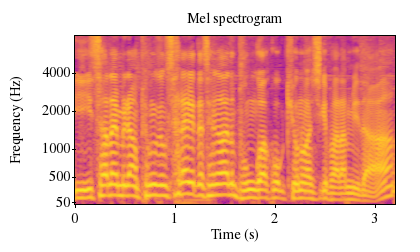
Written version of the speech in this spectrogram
이 사람이랑 평생 살아야겠다 생각하는 분과 꼭 결혼하시기 바랍니다.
